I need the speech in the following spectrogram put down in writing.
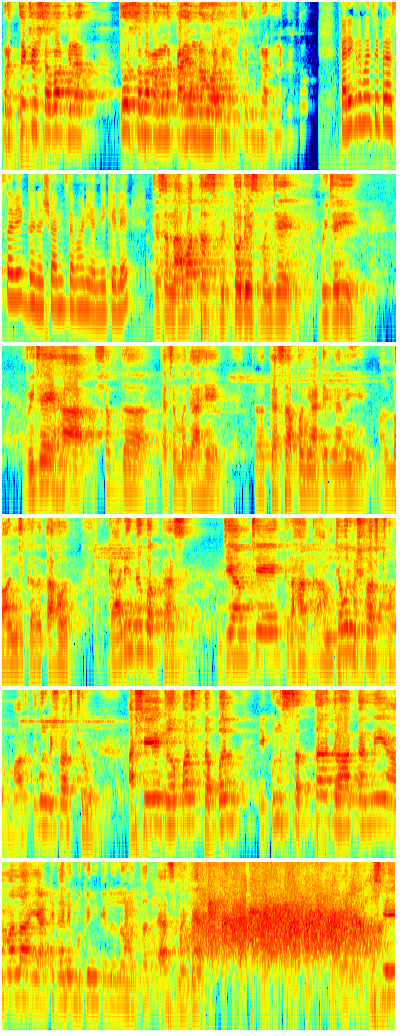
प्रत्यक्ष सहभाग दिलात तो सहभाग आम्हाला कायम राहावा अशी सूचना प्रार्थना करतो. कार्यक्रमाचे प्रास्ताविक घनश्याम चव्हाण यांनी केले. ज्याचं नावातच विक्टोरियस म्हणजे विजयी विजय हा शब्द त्याच्यामध्ये आहे. तर त्याचं आपण या ठिकाणी लॉन्च करत आहोत. गाडी न बघताच जे आमचे ग्राहक आमच्यावर विश्वास ठेवून मारुतीवर विश्वास ठेवून असे जवळपास तब्बल एकूण सत्तर ग्राहकांनी आम्हाला या ठिकाणी बुकिंग केलेलं होतं त्याच महिन्यात. असे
